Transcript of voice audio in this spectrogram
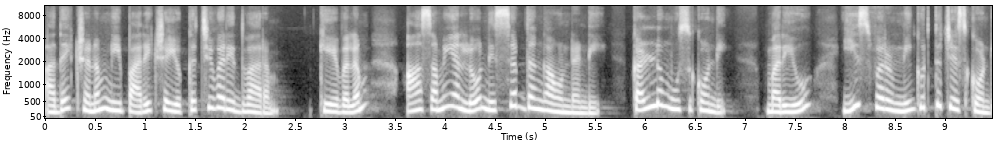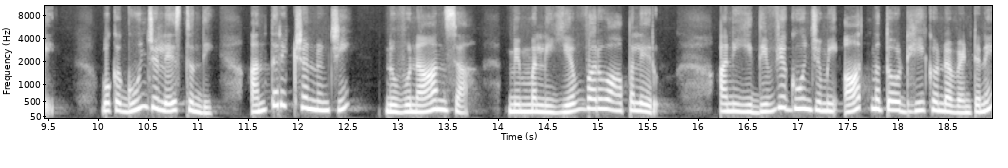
అదే క్షణం మీ పరీక్ష యొక్క చివరి ద్వారం. కేవలం ఆ సమయంలో నిశ్శబ్దంగా ఉండండి. కళ్ళు మూసుకోండి మరియు ఈశ్వరుణ్ణి గుర్తు చేసుకోండి. ఒక గూంజు లేస్తుంది. అంతరిక్షం నుంచి నువ్వు నా మిమ్మల్ని ఎవ్వరూ ఆపలేరు. అని ఈ దివ్య గూంజు మీ ఆత్మతో ఢీకొన్న వెంటనే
